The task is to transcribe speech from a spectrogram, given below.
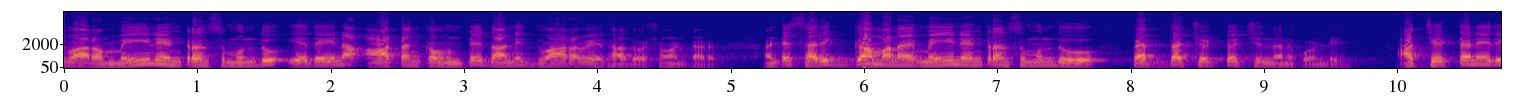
ద్వారం మెయిన్ ఎంట్రన్స్ ముందు ఏదైనా ఆటంకం ఉంటే దాన్ని ద్వారవేధాదోషం అంటారు. అంటే సరిగ్గా మన మెయిన్ ఎంట్రన్స్ ముందు పెద్ద చెట్టు వచ్చిందనుకోండి ఆ చెట్టు అనేది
